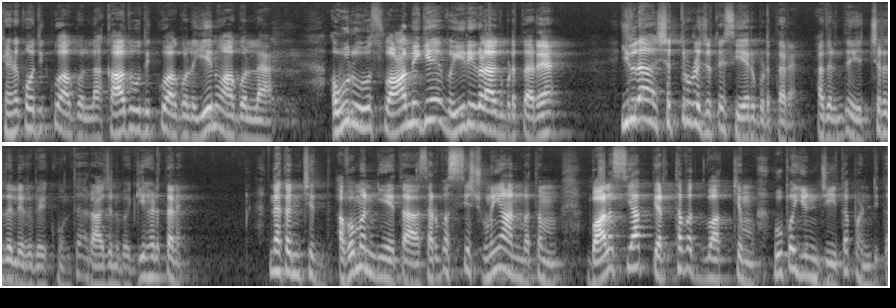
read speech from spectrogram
ಕೆಣಕೋದಕ್ಕೂ ಆಗೋಲ್ಲ ಕಾದುವುದಕ್ಕೂ ಆಗೋಲ್ಲ, ಏನೂ ಆಗೋಲ್ಲ. ಅವರು ಸ್ವಾಮಿಗೆ ವೈರಿಗಳಾಗಿಬಿಡ್ತಾರೆ. ಇಲ್ಲ, ಶತ್ರುಗಳ ಜೊತೆ ಸೇರಿಬಿಡ್ತಾರೆ. ಅದರಿಂದ ಎಚ್ಚರದಲ್ಲಿರಬೇಕು ಅಂತ ರಾಜನ ಬಗ್ಗೆ ಹೇಳ್ತಾನೆ. ನ ಕಂಚಿದ್ ಅವಮನ್ಯೇತ ಸರ್ವಸ್ಯ ಶೃಣುಯಾನ್ಮತಂ ಬಾಲಸ್ಯಾಪ್ಯರ್ಥವದ್ವಾಕ್ಯಂ ಉಪಯುಂಜೀತ ಪಂಡಿತ.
